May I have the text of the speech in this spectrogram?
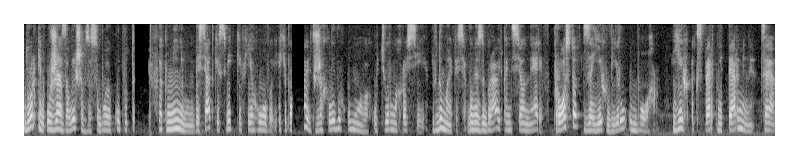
Дворкін уже залишив за собою купу трупів, як мінімум десятки свідків Єгови, які помирають в жахливих умовах у тюрмах Росії. І вдумайтеся, вони забирають пенсіонерів просто за їх віру у Бога. Їх експертні терміни це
